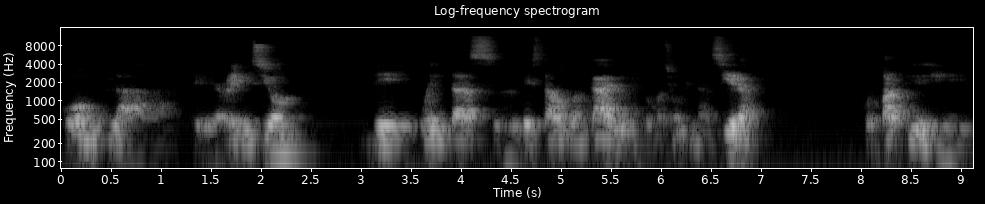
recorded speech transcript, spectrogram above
con la revisión de cuentas de estados bancarios, de información financiera por parte de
